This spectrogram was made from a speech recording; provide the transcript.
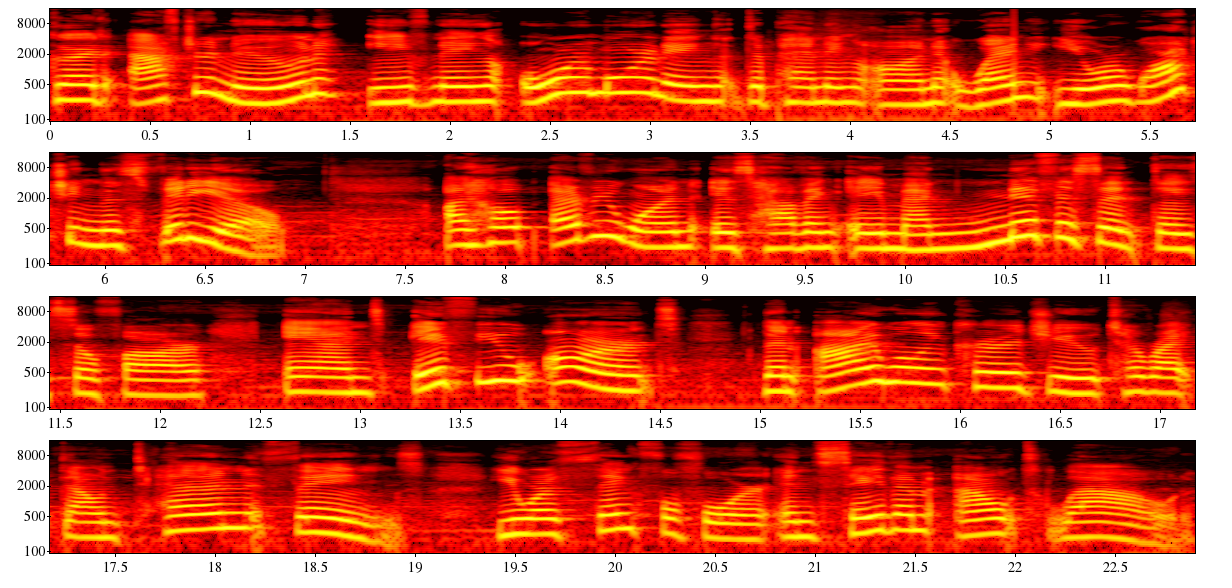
Good afternoon, evening, or morning, depending on when you're watching this video. I hope everyone is having a magnificent day so far, and if you aren't, then I will encourage you to write down 10 things you are thankful for and say them out loud.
